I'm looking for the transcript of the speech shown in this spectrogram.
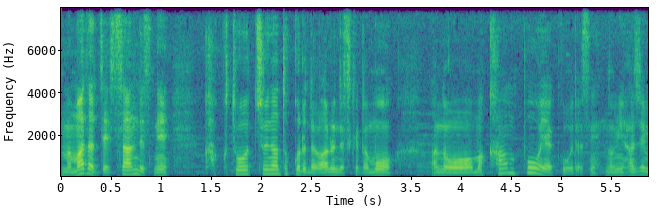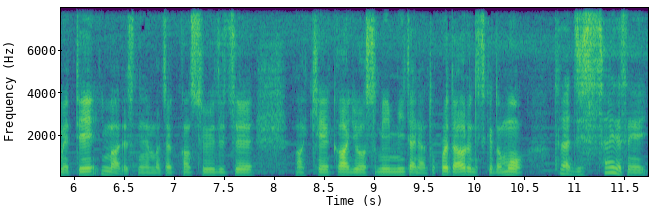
まあ、まだ絶賛ですね格闘中なところではあるんですけどもあの、ま、漢方薬をですね飲み始めて今ですね、ま、若干数日、ま、経過様子見みたいなところではあるんですけどもただ実際ですね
